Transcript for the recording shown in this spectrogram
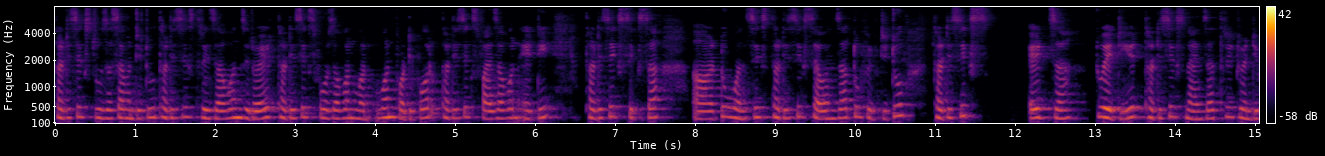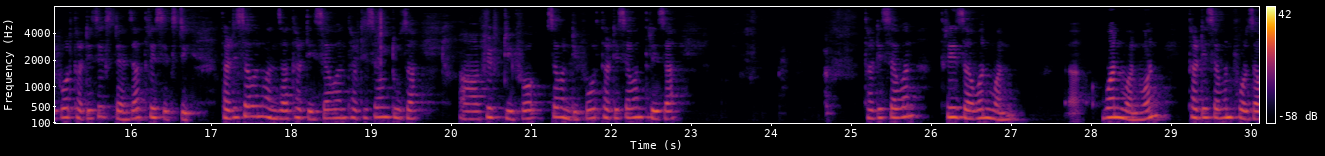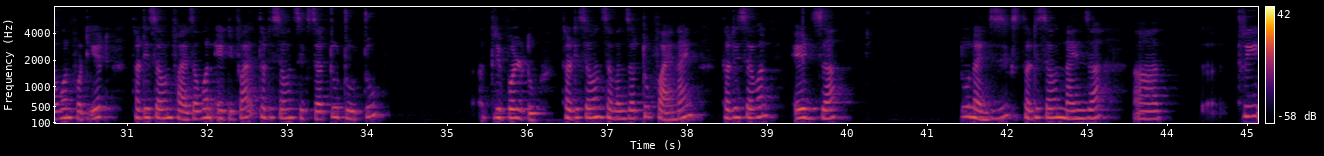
36 2s are 72, 36 3s are 108, 36 4s are 144, 36 5s are 180, 36 6 are uh, 216, 36 7s are 252, 36 8s are 288, 36 9s are 324, 36 10s are 360, 37 1s are 37, 37 2s are uh, 54, 74, 37 3s are 37 3s are 11. 111 37 4 is 148 37 5 is 185 37 6 is 222 triple two 37 7 is 259 37 8 is 296 37 9 is 3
